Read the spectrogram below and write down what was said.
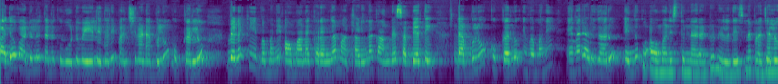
పదో వార్డులో తనకు ఓటు వేయలేదని పంచిన డబ్బులు కుక్కర్లు వెనక్కి ఇవ్వమని అవమానకరంగా మాట్లాడిన కాంగ్రెస్ అభ్యర్థి. డబ్బులు కుక్కర్లు ఇవ్వమని ఎవరు అడిగారు? ఎందుకు అవమానిస్తున్నారంటూ నిలదీసిన ప్రజలు.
